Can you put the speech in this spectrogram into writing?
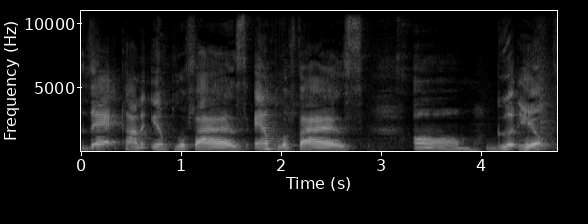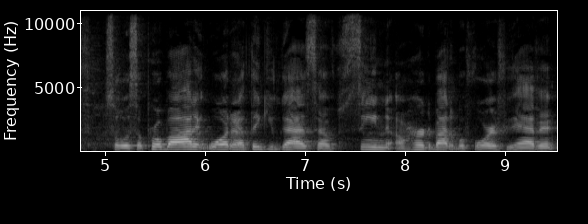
that kind of amplifies, amplifies um, gut health. So it's a probiotic water. I think you guys have seen or heard about it before. If you haven't,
